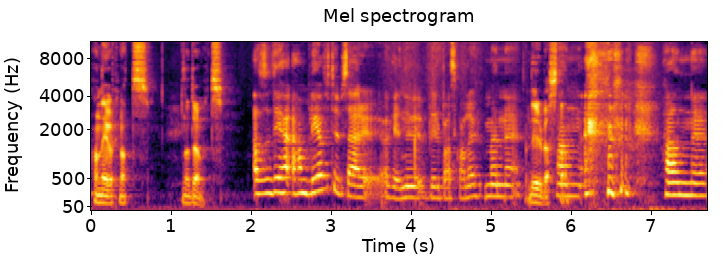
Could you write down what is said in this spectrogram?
Han har gjort något, något dumt. Alltså det, han blev typ så här, okej nu blir det bara skvaller, men eh, Det är det bästa. han, han eh,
